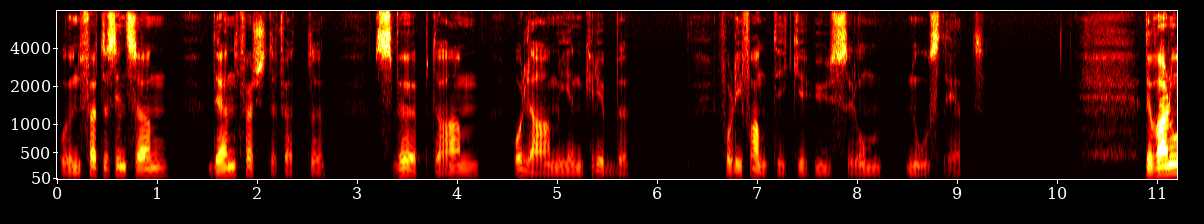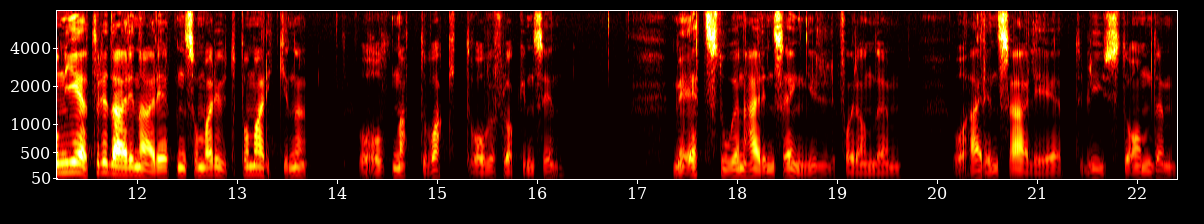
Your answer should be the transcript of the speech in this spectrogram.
og hun fødte sin sønn, den førstefødte, svøpte ham og la ham i en krybbe, for de fant ikke husrom noe sted. Det var noen gjetere der i nærheten som var ute på markene og holdt nattevakt over flokken sin. Med ett sto en Herrens engel foran dem, og Herrens herlighet lyste om dem.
